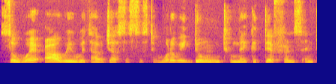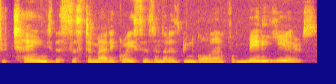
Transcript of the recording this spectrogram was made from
So, where are we with our justice system? What are we doing to make a difference and to change the systematic racism that has been going on for many years?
